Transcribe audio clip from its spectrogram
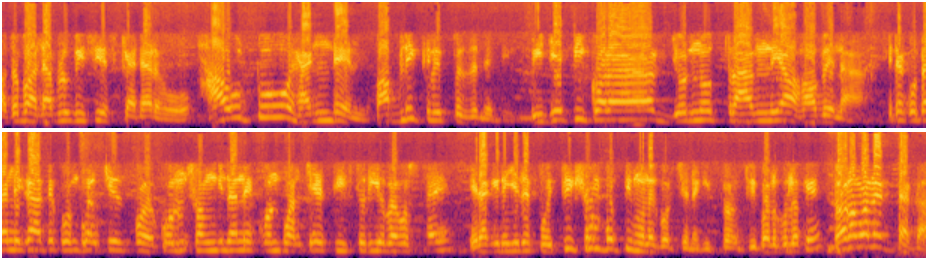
অথবা ডাব্লিউবিসিএস ক্যাডার হোক how to handle public representative BJP করার জন্য ত্রাণ দেওয়া হবে না। এটা কোথায় লেখা আছে? কোন পঞ্চায়েত, কোন সংবিধানে কোন পঞ্চায়েত ত্রিস্তরীয় ব্যবস্থায়? এরা কি নিজেদের পৈতৃক সম্পত্তি মনে করছে নাকি? ত্রিপলগুলোকে? জনগণের টাকা।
